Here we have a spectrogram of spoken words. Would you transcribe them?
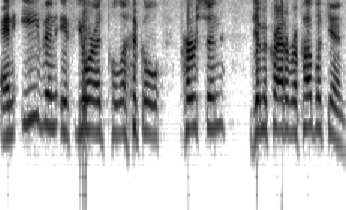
and even if you're a political person, Democrat or Republican,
